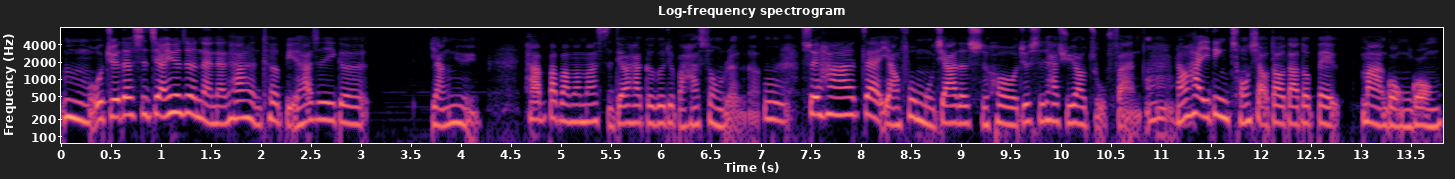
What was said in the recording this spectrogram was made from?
嗯，我觉得是这样，因为这个奶奶她很特别，她是一个养女，她爸爸妈妈死掉，他哥哥就把他送人了。嗯，所以他在养父母家的时候，就是他需要煮饭，嗯，然后他一定从小到大都被。骂公公，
